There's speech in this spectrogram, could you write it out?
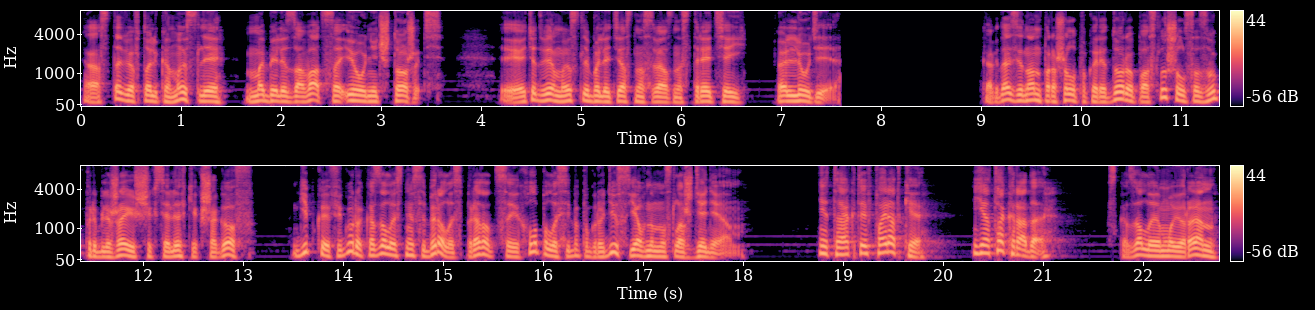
оставив только мысли мобилизоваться и уничтожить. И эти две мысли были тесно связаны с третьей — люди. Когда Зенон прошёл по коридору, послышался звук приближающихся легких шагов. Гибкая фигура, казалось, не собиралась прятаться и хлопала себя по груди с явным наслаждением. «Итак, ты в порядке? Я так рада!» Сказала ему Ирен,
